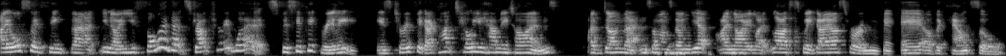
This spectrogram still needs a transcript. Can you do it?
I also think that, you know, you follow that structure, it works. Specific really is terrific. I can't tell you how many times I've done that and someone's gone, yep, I know. Like last week, I asked for a mayor of a council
